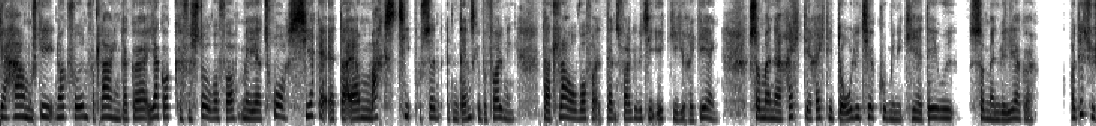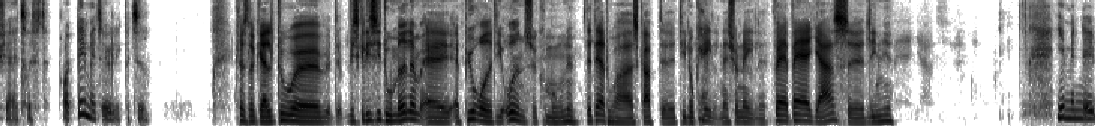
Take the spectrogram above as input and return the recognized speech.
Jeg har måske nok fået en forklaring, der gør, at jeg godt kan forstå, hvorfor, men jeg tror cirka, at der er maks 10 procent af den danske befolkning, der er klar over, hvorfor Dansk Folkeparti ikke gik i regering. Så man er rigtig, rigtig dårlig til at kommunikere det ud, som man vælger at gøre. Og det synes jeg er trist. Og det er med til at ødelægge partiet. Christel Gall, du, øh, vi skal lige sige, at du er medlem af, af byrådet i Odense Kommune. Det er der, du har skabt øh, de lokale nationale. Hvad, hvad er jeres øh, linje? Jamen, øh,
